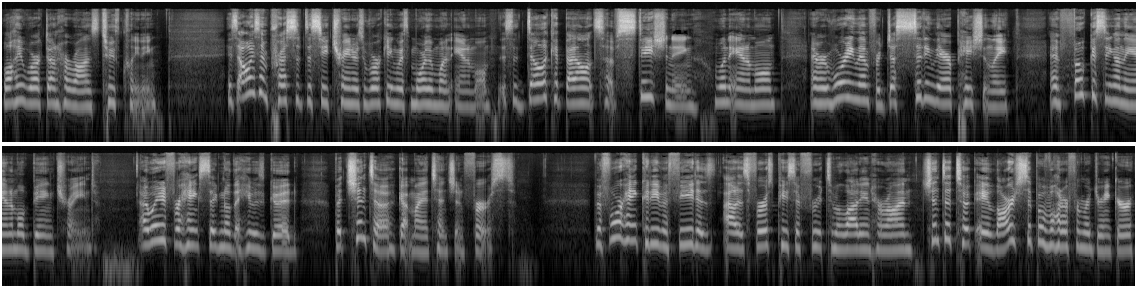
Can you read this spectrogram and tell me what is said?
while he worked on Haran's tooth cleaning. It's always impressive to see trainers working with more than one animal. It's a delicate balance of stationing one animal and rewarding them for just sitting there patiently and focusing on the animal being trained. I waited for Hank's signal that he was good, but Chinta got my attention first. Before Hank could even feed his, out his first piece of fruit to Melody and Haran, Chinta took a large sip of water from her drinker,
